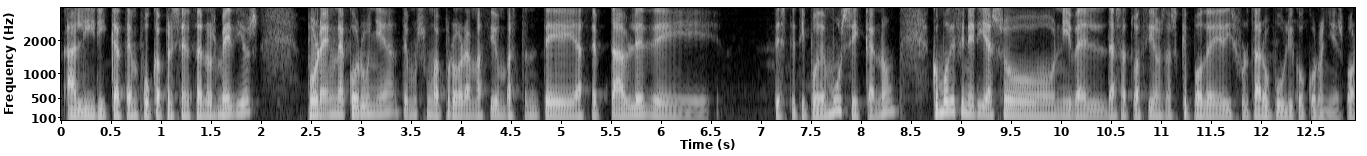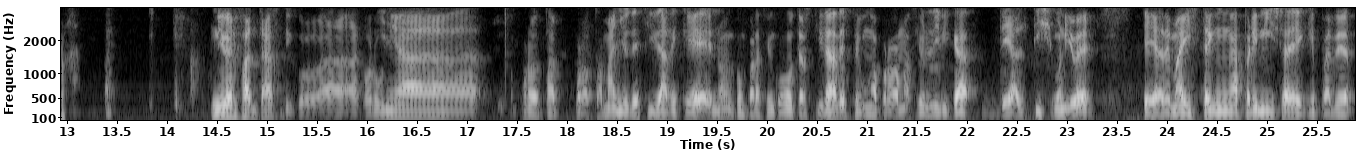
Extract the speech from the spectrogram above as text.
a lírica ten pouca presenza nos medios Porén na Coruña temos unha programación bastante aceptable de, deste tipo de música, non? Como definirías o nivel das actuacións das que pode disfrutar o público coruñés, Borja? nivel fantástico. A, a Coruña pro, ta, pro tamaño de cidade que é, non? en comparación con outras cidades, ten unha programación lírica de altísimo nivel. E ademais ten a premisa de que para,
